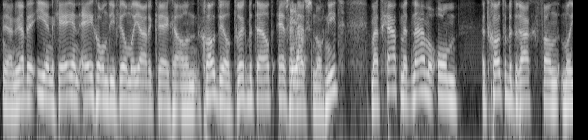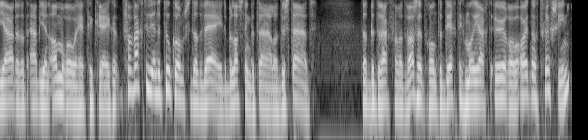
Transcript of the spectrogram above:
Ja, nu hebben ING en Egon, die veel miljarden kregen... al een groot deel terugbetaald, SNS ja. nog niet. Maar het gaat met name om het grote bedrag van miljarden dat ABN AMRO heeft gekregen. Verwacht u in de toekomst dat wij, de belastingbetaler, de staat... dat bedrag van, wat was het, rond de 30 miljard euro ooit nog terugzien?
